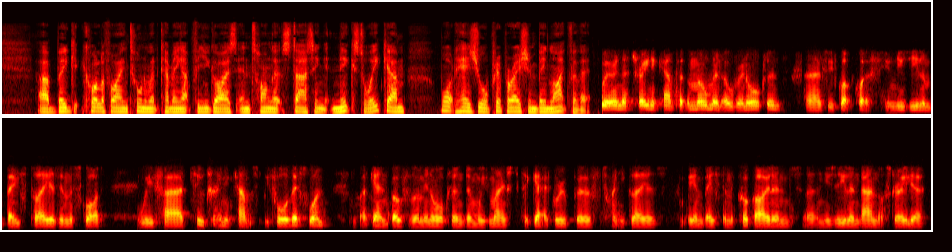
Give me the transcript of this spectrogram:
a, big qualifying tournament coming up for you guys in Tonga starting next week. Um, what has your preparation been like for that? We're in a training camp at the moment over in Auckland. Uh, so we've got quite a few New Zealand-based players in the squad. We've had two training camps before this one. Again, both of them in Auckland, and we've managed to get a group of 20 players being based in the Cook Islands, uh, New Zealand, and Australia.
